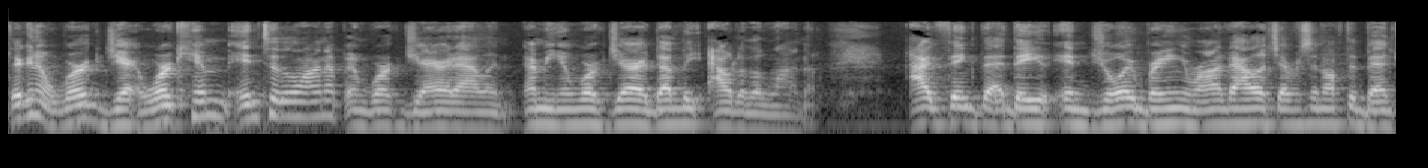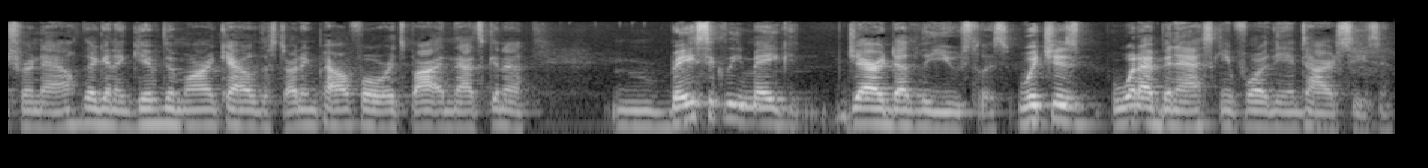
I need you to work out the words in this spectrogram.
they're gonna work Jar- work him into the lineup and work Jarrett Allen. I mean, and work Jared Dudley out of the lineup. I think that they enjoy bringing Rondae Hollis Jefferson off the bench for now. They're gonna give DeMarre Carroll the starting power forward spot, and that's gonna basically make Jared Dudley useless, which is what I've been asking for the entire season.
